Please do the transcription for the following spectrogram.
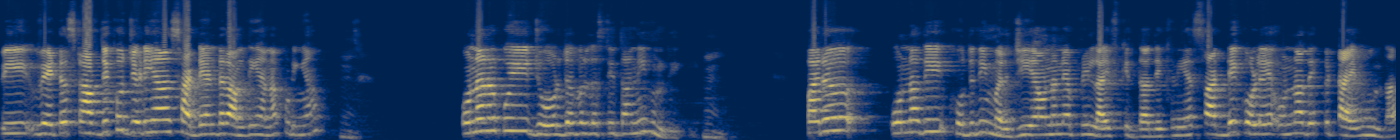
ਵੀ ਵੇਟਰ ਸਟਾਫ ਦੇਖੋ ਜਿਹੜੀਆਂ ਸਾਡੇ ਅੰਡਰ ਆਉਂਦੀਆਂ ਨਾ ਕੁੜੀਆਂ ਉਹਨਾਂ ਨਾਲ ਕੋਈ ਜ਼ੋਰ ਜ਼ਬਰਦਸਤੀ ਤਾਂ ਨਹੀਂ ਹੁੰਦੀ। ਪਰ ਉਹਨਾਂ ਦੀ ਖੁਦ ਦੀ ਮਰਜ਼ੀ ਆ ਉਹਨਾਂ ਨੇ ਆਪਣੀ ਲਾਈਫ ਕਿੱਦਾਂ ਦੇਖਣੀ ਹੈ ਸਾਡੇ ਕੋਲੇ ਉਹਨਾਂ ਦਾ ਇੱਕ ਟਾਈਮ ਹੁੰਦਾ।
